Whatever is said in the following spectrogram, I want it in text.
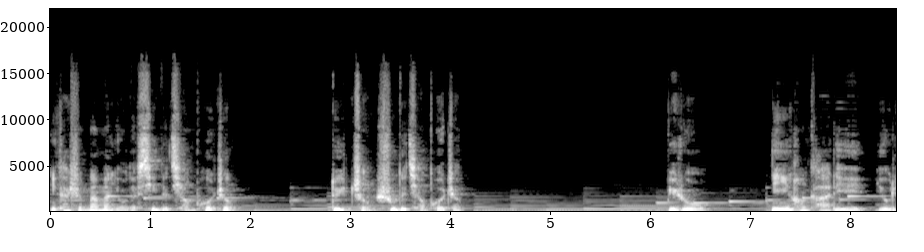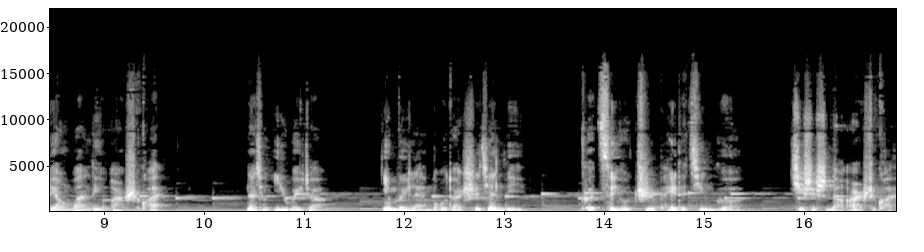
你开始慢慢有了新的强迫症，对整数的强迫症。比如，你银行卡里有两万零二十块，那就意味着。您未来某段时间里，可自由支配的金额，其实是那二十块。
